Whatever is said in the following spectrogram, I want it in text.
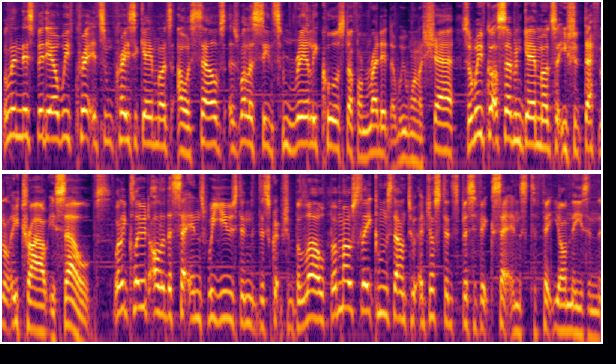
Well, in this video, we've created some crazy game modes ourselves, as well as seen some really cool stuff on Reddit that we want to share. So we've got seven game modes that you should definitely try out yourselves. We'll include all of the settings we used in the description below, but mostly it comes down to adjusting specific settings to fit your needs and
